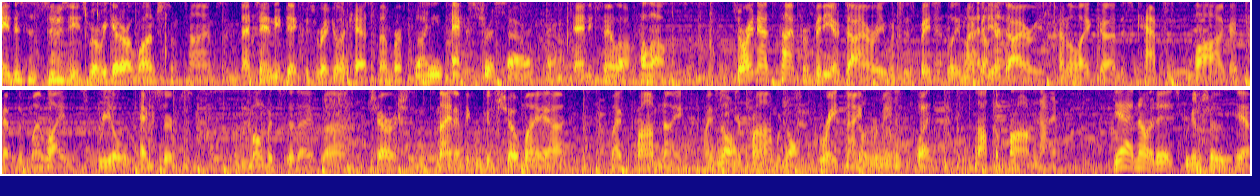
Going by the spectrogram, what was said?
Hey, this is Susie's, where we get our lunch sometimes, and that's Andy Dick, who's a regular cast member. I need extra sauerkraut. Andy, say hello. Hello. So, so right now it's time for Video Diary, which is basically my I video diary. It's kind of like uh, this captain's log I've kept of my life. It's real excerpts from moments that I've uh, cherished. And tonight I think we're going to show my uh, my prom night, my senior prom, which no. was a great night No, for no, me. no. What? Not the prom night. Yeah, no, it is. We're going to show the yeah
